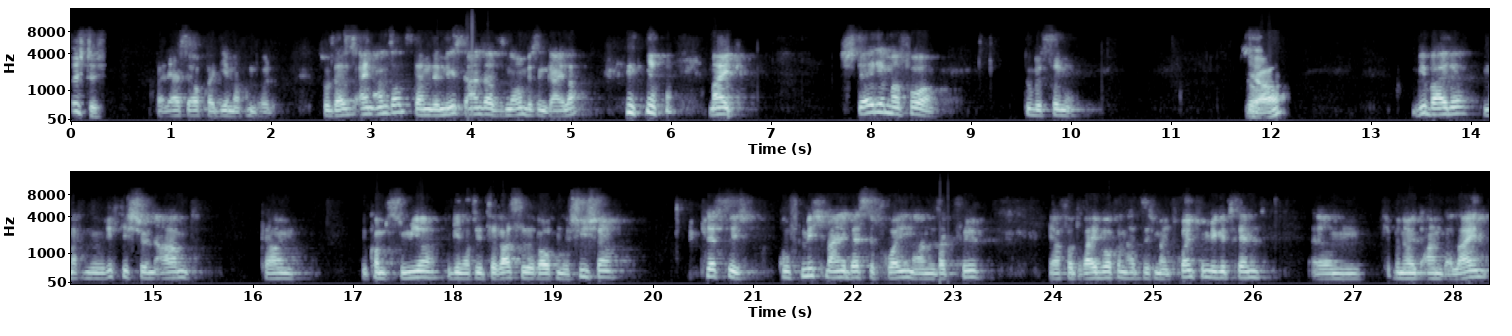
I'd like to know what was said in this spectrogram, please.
Richtig. Weil er es ja auch bei dir machen würde. So, das ist ein Ansatz. Dann der nächste Ansatz ist noch ein bisschen geiler. Mike, stell dir mal vor, du bist Single. So, Ja. Wir beide machen einen richtig schönen Abend. Kam, du kommst zu mir, wir gehen auf die Terrasse, rauchen eine Shisha. Plötzlich ruft mich meine beste Freundin an und sagt, Phil, ja, vor drei Wochen hat sich mein Freund von mir getrennt. Ähm, ich bin heute Abend allein.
